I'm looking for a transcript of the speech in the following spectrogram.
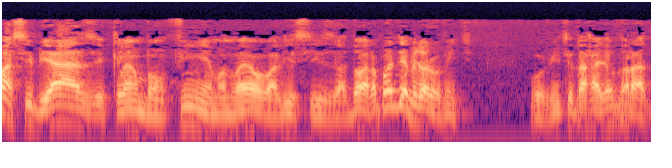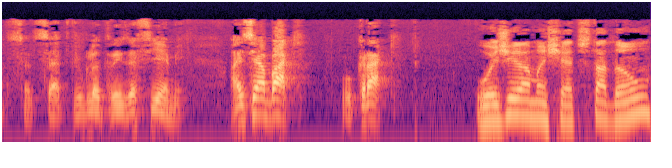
Moacir Biasi, Clã Bonfim, Emanuel, Alice e Isadora. Bom dia, melhor ouvinte. Ouvinte da Rádio Eldorado, 107,3 FM. Aí sem abaque, o craque. Hoje a manchete Estadão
